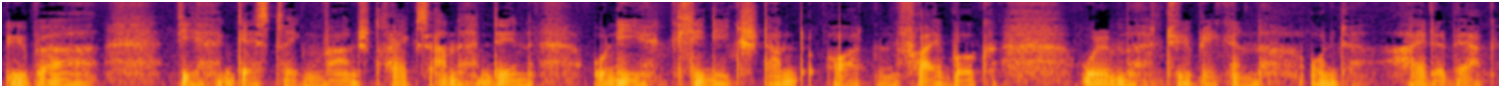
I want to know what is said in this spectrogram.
über die gestrigen Warnstreiks an den Uniklinikstandorten Freiburg, Ulm, Tübingen und Heidelberg.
